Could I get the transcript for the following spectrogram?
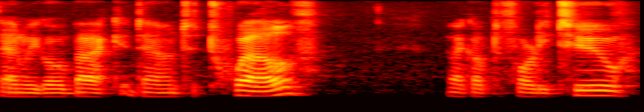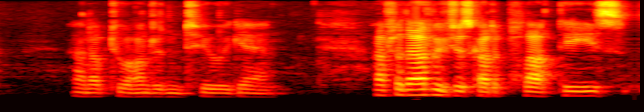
Then we go back down to 12, back up to 42, and up to 102 again. After that, we've just got to plot these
